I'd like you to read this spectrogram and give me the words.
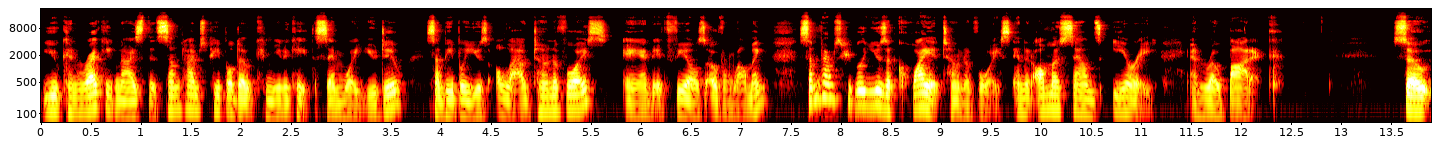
You can recognize that sometimes people don't communicate the same way you do. Some people use a loud tone of voice and it feels overwhelming. Sometimes people use a quiet tone of voice and it almost sounds eerie and robotic. So,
